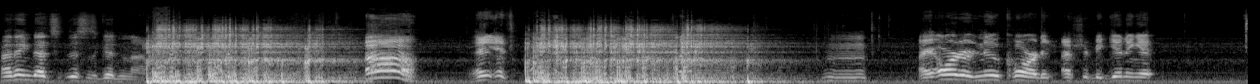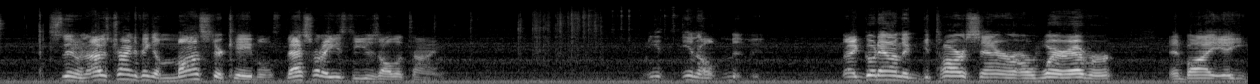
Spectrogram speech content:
I think that's this is good enough. Oh, it's. Hmm. I ordered a new cord. I should be getting it soon. I was trying to think of monster cables. That's what I used to use all the time. You, you know, I'd go down to Guitar Center or wherever and buy a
